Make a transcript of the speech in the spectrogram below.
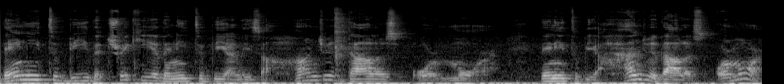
They need to be the trick here. They need to be at least a hundred dollars or more. They need to be a hundred dollars or more.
